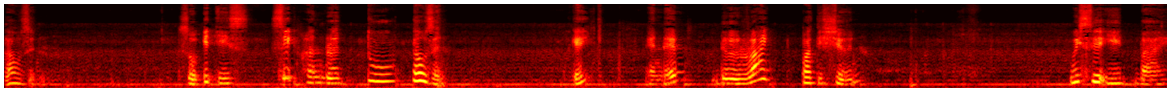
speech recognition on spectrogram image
1000. So it is 602,000. Okay, and then the right partition we say it by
